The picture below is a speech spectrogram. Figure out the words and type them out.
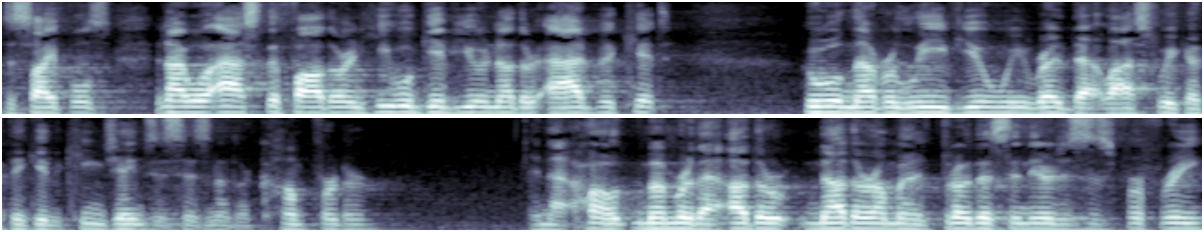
disciples, and I will ask the Father, and he will give you another advocate who will never leave you. We read that last week. I think in King James it says another comforter. And that remember that other another, I'm going to throw this in there, this is for free.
